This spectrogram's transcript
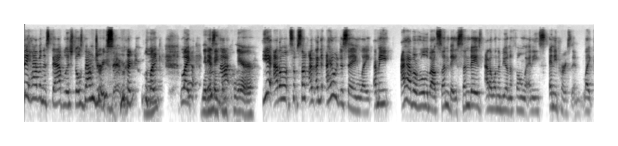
they haven't established those boundaries, right? Mm-hmm. Like, like Didn't it's make not. clear. Yeah, I don't. Some, some I, I, I hear what you're saying. Like, I mean, I have a rule about Sundays. Sundays, I don't want to be on the phone with any any person. Like,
